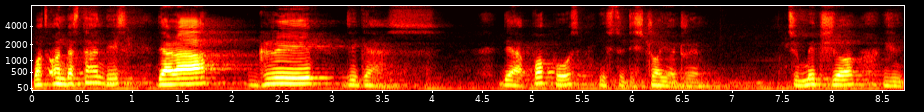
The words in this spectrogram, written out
But understand this there are grave diggers. Their purpose is to destroy your dream, to make sure you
